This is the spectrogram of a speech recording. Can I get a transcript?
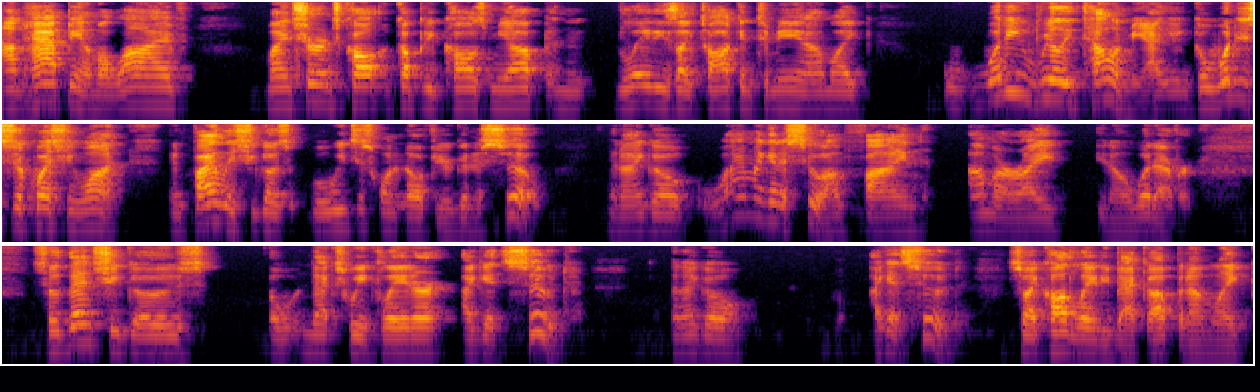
am happy I'm alive. My insurance call, company calls me up and the lady's like talking to me and I'm like, what are you really telling me? I go, what is your question you want? And finally she goes, well, we just want to know if you're going to sue. And I go, why am I going to sue? I'm fine. I'm all right. You know, whatever. So then she goes, oh, next week later, I get sued. And I go, I get sued. So I called the lady back up and I'm like,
